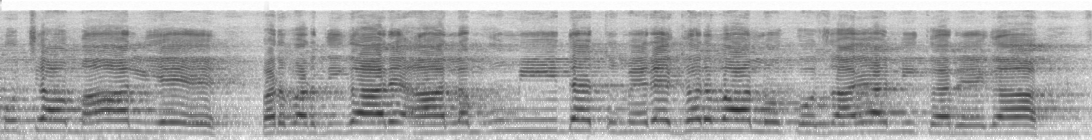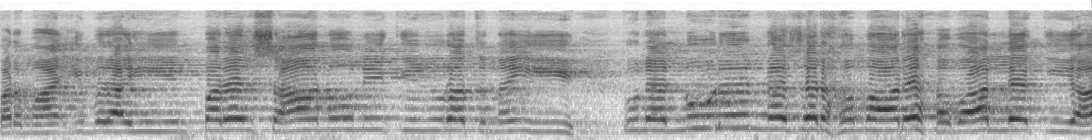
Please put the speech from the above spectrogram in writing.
कुचा माल ये। परवरदिगार आलम, उम्मीद है तू मेरे घर वालों को ज़ाया नहीं करेगा। फरमा, इब्राहिम, परेशान होने की ज़रूरत नहीं। तूने नूर नज़र हमारे हवाले किया।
